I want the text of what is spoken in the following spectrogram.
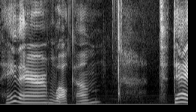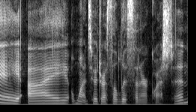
Hey there, welcome. Today, I want to address a listener question.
